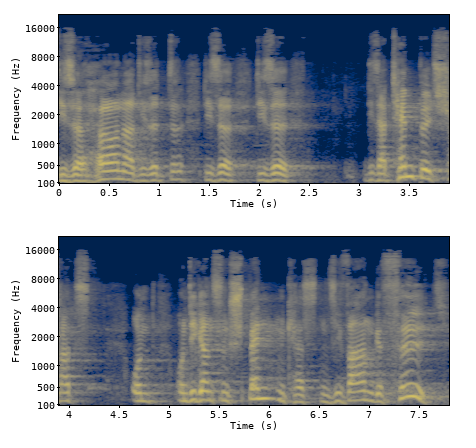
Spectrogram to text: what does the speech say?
Diese Hörner, diese, diese, diese, dieser Tempelschatz und, und die ganzen Spendenkästen, sie waren gefüllt.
